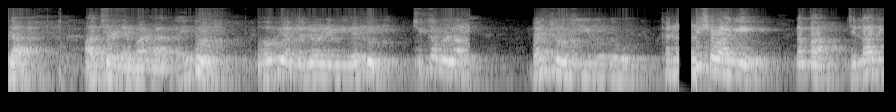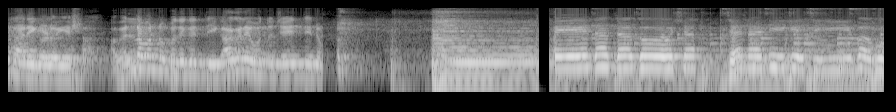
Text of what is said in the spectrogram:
ಭಕ್ತಿಗಳಿಂದ ಆಚರಣೆ ಮಾಡಲಾಗ್ತಾ ಇದ್ದು ಭವ್ಯ ಮೆರವಣಿಗೆಯಲ್ಲಿ ಚಿಕ್ಕಬಳ್ಳಾಪುರ ಬಂದು ಈ ಒಂದು ವಿಶೇಷವಾಗಿ ನಮ್ಮ ಜಿಲ್ಲಾಧಿಕಾರಿಗಳು ಎಷ್ಟು ಅವೆಲ್ಲವನ್ನು ಬದಿಗತ್ತಿ ಈಗಾಗಲೇ ಒಂದು ಜಯಂತಿ ವೇದದ ಘೋಷ ಜನನಿಗೆ ಜೀವವು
